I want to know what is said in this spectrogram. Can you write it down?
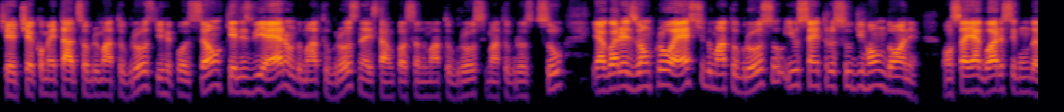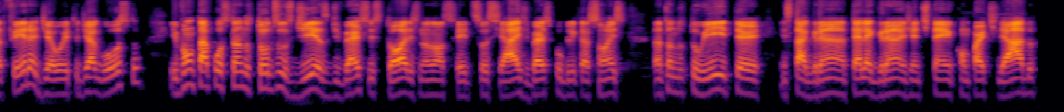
que eu tinha comentado sobre o Mato Grosso de reposição, que eles vieram do Mato Grosso, né, estavam passando Mato Grosso e Mato Grosso do Sul, e agora eles vão para o oeste do Mato Grosso e o centro-sul de Rondônia. Vão sair agora segunda-feira, dia 8 de agosto, e vão estar tá postando todos os dias diversos stories nas nossas redes sociais, diversas publicações, tanto no Twitter, Instagram, Telegram, a gente tem compartilhado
